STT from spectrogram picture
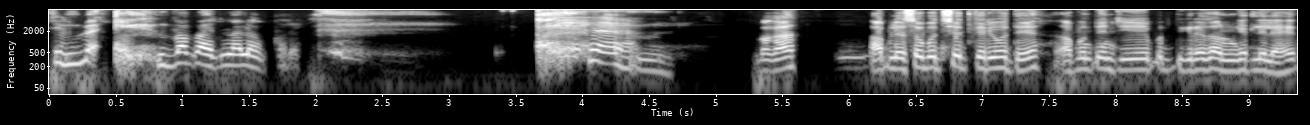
बघायला लवकर. बघा आपल्यासोबत शेतकरी होते. आपण त्यांची प्रतिक्रिया जाणून घेतलेली आहेत.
